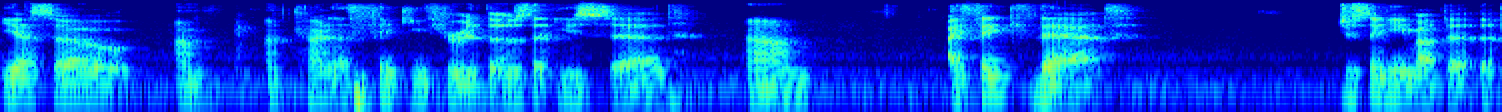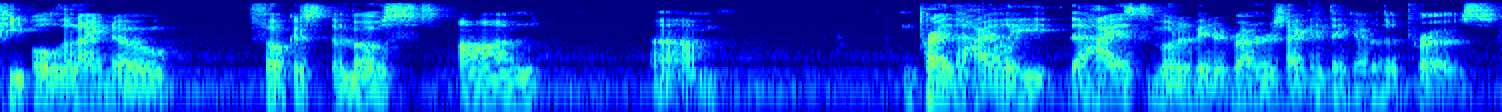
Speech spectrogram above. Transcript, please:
Yeah, so I'm I'm kind of thinking through those that you said. Um, I think that just thinking about the, the people that I know focus the most on um, probably the highly the highest motivated runners I can think of are the pros.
